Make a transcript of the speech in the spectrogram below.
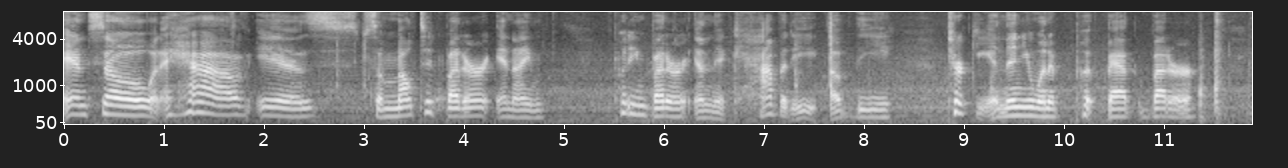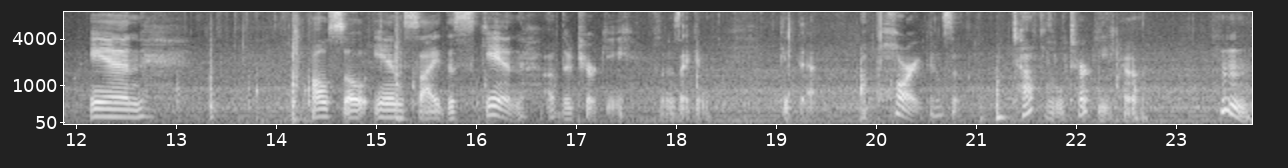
And so what I have is some melted butter. And I'm putting butter in the cavity of the turkey. And then you want to put bad butter in also inside the skin of the turkey. So as I can get that apart. It's a tough little turkey, huh? Hmm.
